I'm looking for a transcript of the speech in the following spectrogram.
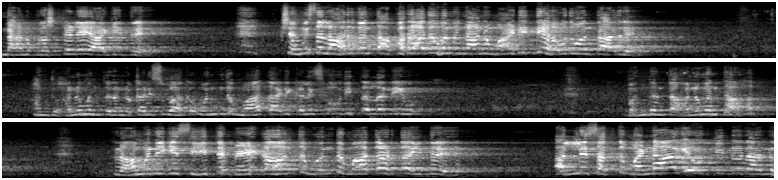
ನಾನು ಭ್ರಷ್ಟಳೇ ಆಗಿದ್ರೆ, ಕ್ಷಮಿಸಲಾರದಂತ ಅಪರಾಧವನ್ನು ನಾನು ಮಾಡಿದ್ದೇ ಹೌದು ಅಂತ ಆದ್ರೆ ಅಂದು ಹನುಮಂತನನ್ನು ಕಳಿಸುವಾಗ ಒಂದು ಮಾತಾಡಿ ಕಳಿಸಬಹುದಿತ್ತಲ್ಲ ನೀವು? ಬಂದಂತ ಹನುಮಂತ, ರಾಮನಿಗೆ ಸೀತೆ ಬೇಡ ಅಂತ ಒಂದು ಮಾತಾಡ್ತಾ ಇದ್ರೆ, ಅಲ್ಲಿ ಸತ್ತು ಮಣ್ಣಾಗಿ ಹೋಗ್ತಿದ್ದೆ ನಾನು.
